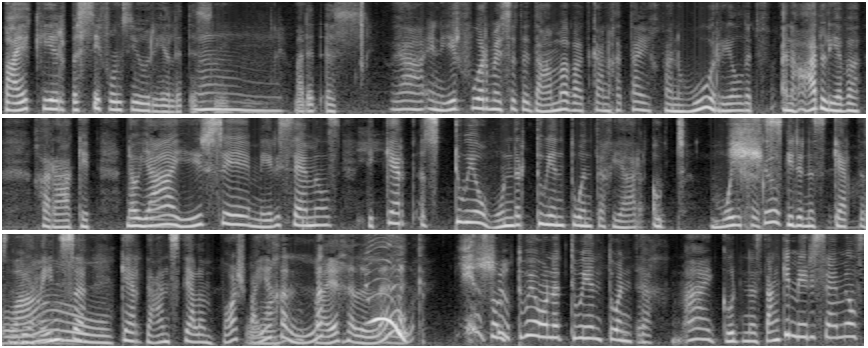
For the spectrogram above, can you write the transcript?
baie keer besef ons nie hoe reëel dit is nie Mm. maar dit is Ja, en hier voor my sit 'n dame wat kan getuig van hoe reël dit in haar lewe geraak het. Nou ja, hier sê Mary Samuels, die kerk is 222 jaar oud. Mooi Sjoe. geskiedeniskerk. Dis nou Wow. die Rense Kerk daar in Stellenbosch. Baie geluk. baie geluk Eens van 222. My goodness. Dankie Mary Samuels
